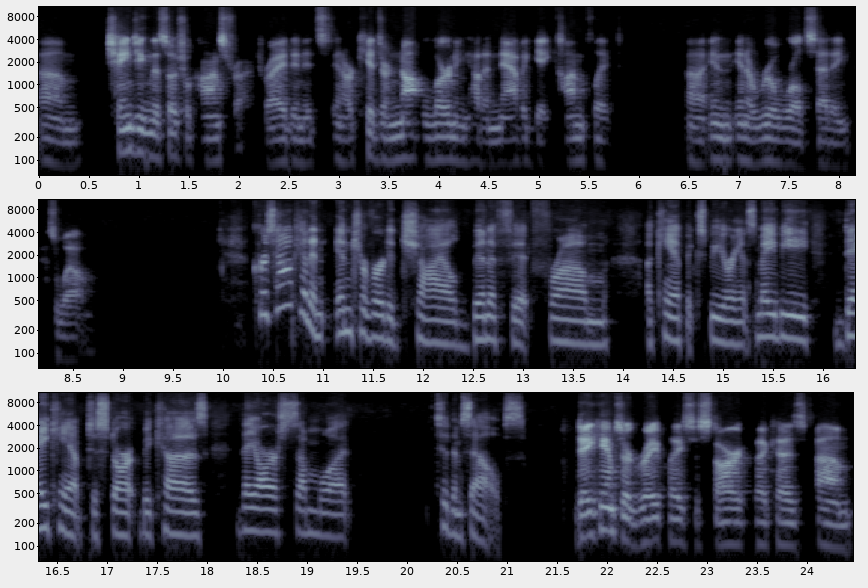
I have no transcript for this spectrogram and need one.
um, changing the social construct, right? And it's and our kids are not learning how to navigate conflict uh, in in a real world setting as well. Chris, how can an introverted child benefit from a camp experience, maybe day camp to start, because they are somewhat to themselves? Day camps are a great place to start because um,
